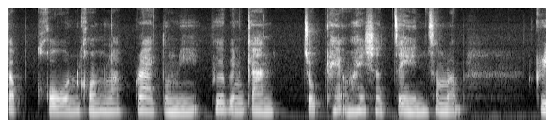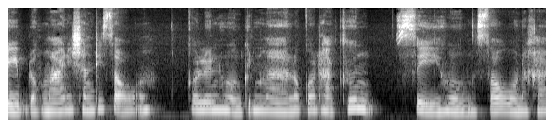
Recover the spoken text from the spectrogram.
กับโคนของหลักแรกตรงนี้ เพื่อเป็นการจบแถวให้ชัดเจนสำหรับกลีบดอกไม้ในชั้นที่สองก็เลื่อนห่วงขึ้นมาแล้วก็ถักขึ้นสี่ห่วงโซ่นะคะ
